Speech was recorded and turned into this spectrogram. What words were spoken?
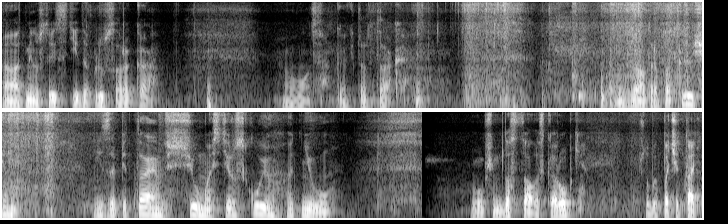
а, от минус 30 до плюс 40 вот как-то так. Завтра подключим и запитаем всю мастерскую от него. В общем достал из коробки чтобы почитать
